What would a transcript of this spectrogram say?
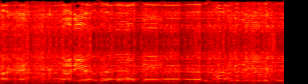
Takže, tady je to bez pomoci. Tady není oči.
